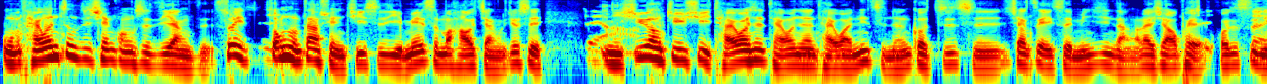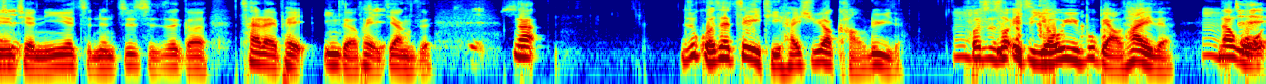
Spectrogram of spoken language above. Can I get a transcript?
我们台湾政治现况是这样子。所以总统大选其实也没什么好讲的，就是你希望继续台湾是台湾人的台湾，你只能够支持像这一次民进党赖萧佩，或者四年前你也只能支持这个蔡赖佩、英德佩这样子。那如果在这一题还需要考虑的，或者说一直犹豫不表态的，那我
